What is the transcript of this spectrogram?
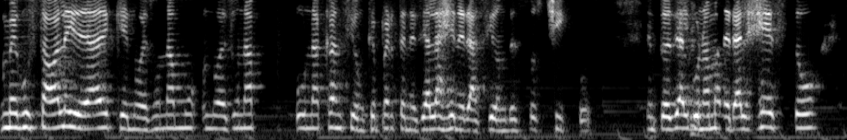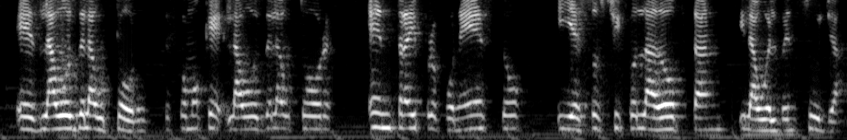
me gustaba la idea de que no es una, no es una, una canción que pertenece a la generación de estos chicos. Entonces, de alguna manera, el gesto es la voz del autor. Es como que la voz del autor entra y propone esto y estos chicos la adoptan y la vuelven suya.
